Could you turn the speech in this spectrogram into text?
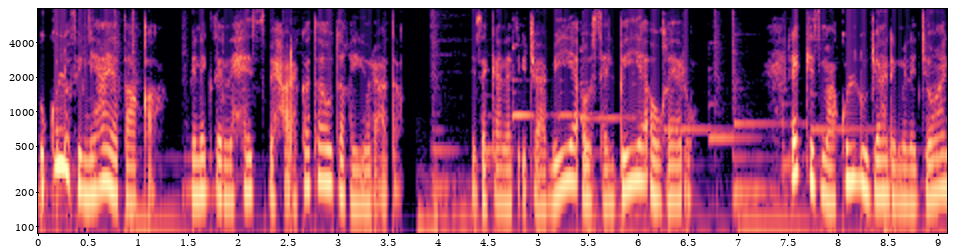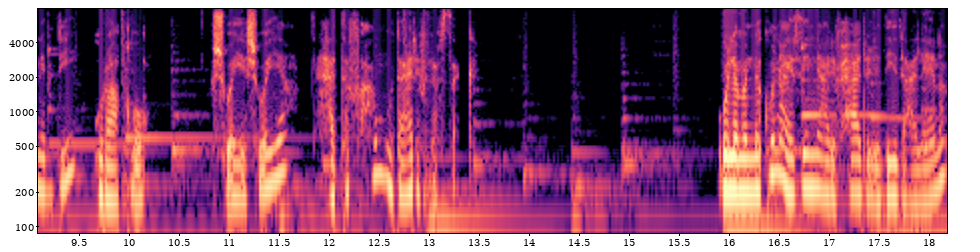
وكله في النهاية طاقة بنقدر نحس بحركتها وتغيراتها إذا كانت إيجابية أو سلبية أو غيره. ركز مع كل جانب من الجوانب دي وراقبه. شوية شوية حتفهم وتعرف نفسك. ولما نكون عايزين نعرف حاجة جديدة علينا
